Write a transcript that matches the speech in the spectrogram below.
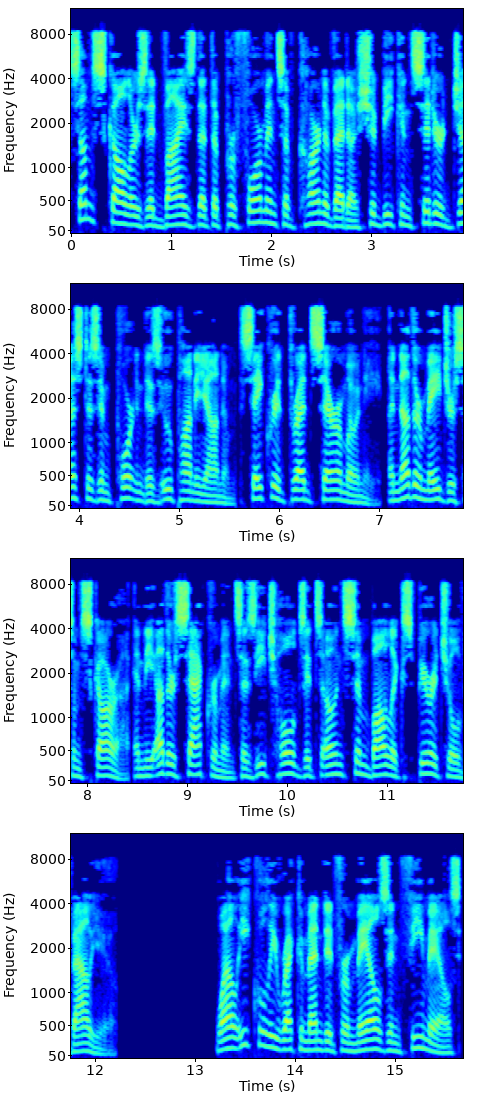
Some scholars advise that the performance of Karnaveda should be considered just as important as Upanayanam sacred thread ceremony, another major samskara and the other sacraments as each holds its own symbolic spiritual value. While equally recommended for males and females,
